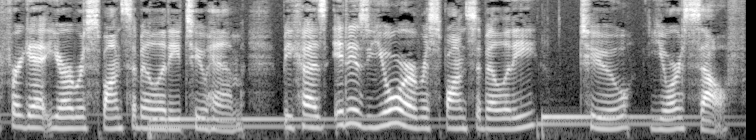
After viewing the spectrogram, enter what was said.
forget your responsibility to Him because it is your responsibility to yourself.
